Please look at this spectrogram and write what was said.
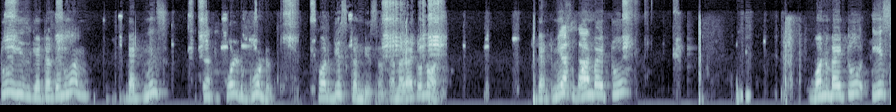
2 is greater than 1. That means it hold good for this condition. Am I right or not? That means Yes, 1 by 2, 1 by 2 is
